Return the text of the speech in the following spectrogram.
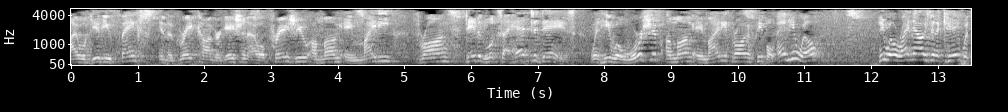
I will give you thanks in the great congregation. I will praise you among a mighty throng. David looks ahead to days when he will worship among a mighty throng of people. And he will. He will. Right now he's in a cave with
